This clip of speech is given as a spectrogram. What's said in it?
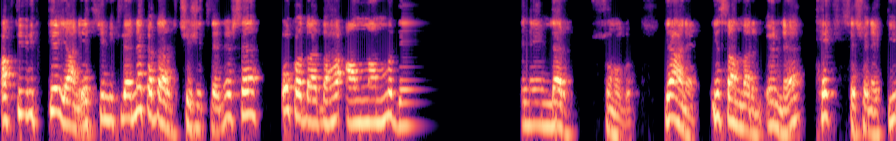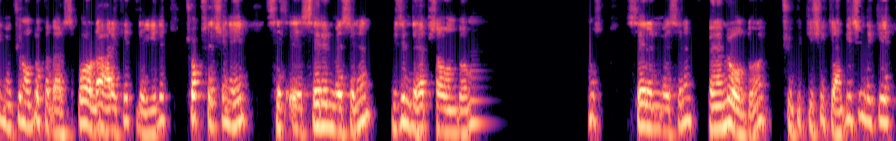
Aktivite yani etkinlikler ne kadar çeşitlenirse o kadar daha anlamlı deneyimler sunulur. Yani insanların önüne tek seçenek değil, mümkün olduğu kadar sporla, hareketle ilgili çok seçeneğin se- serilmesinin bizim de hep savunduğumuz serilmesinin önemli olduğunu çünkü kişi kendi içindeki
